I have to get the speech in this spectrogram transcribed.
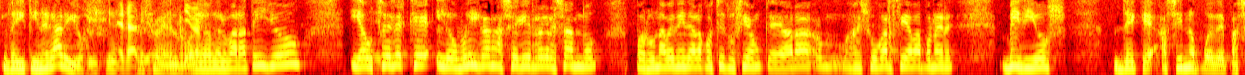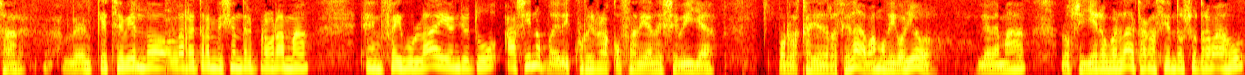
de itinerarios. itinerarios. Eso es, el rodeo del baratillo. Y a ustedes que le obligan a seguir regresando por una avenida de la Constitución, que ahora mm, Jesús García va a poner vídeos de que así no puede pasar. El que esté viendo la retransmisión del programa en Facebook Live, en YouTube, así no puede discurrir una cofradía de Sevilla por las calles de la ciudad, vamos, digo yo. Y además los silleros, ¿verdad?, están haciendo su trabajo,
